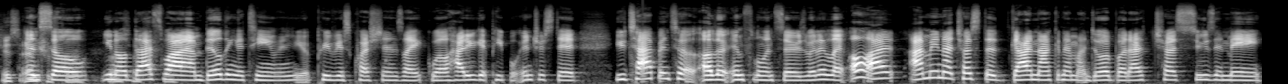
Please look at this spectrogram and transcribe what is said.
It's and so you know that's interesting. why i'm building a team and your previous questions like well how do you get people interested? You tap into other influencers where they're like oh i i may not trust the guy knocking at my door but i trust susan may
